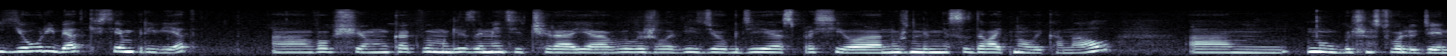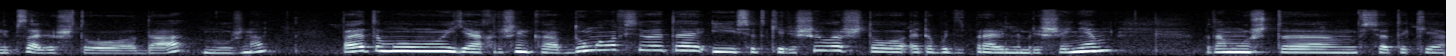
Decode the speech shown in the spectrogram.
Йоу, ребятки, всем привет! А, в общем, как вы могли заметить, вчера я выложила видео, где спросила, нужно ли мне создавать новый канал. Ну, большинство людей написали, что да, нужно. Поэтому я хорошенько обдумала все это и все-таки решила, что это будет правильным решением, потому что все-таки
